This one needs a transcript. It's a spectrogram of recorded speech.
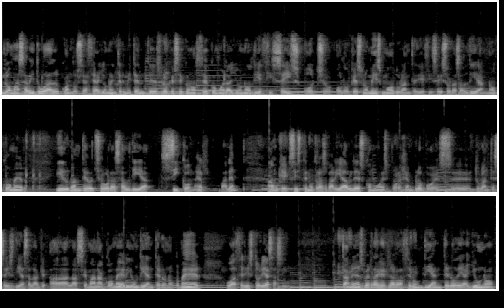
Lo más habitual cuando se hace ayuno intermitente es lo que se conoce como el ayuno 16-8, o lo que es lo mismo, durante 16 horas al día no comer y durante 8 horas al día sí comer, ¿vale? aunque existen otras variables como es, por ejemplo, pues eh, durante seis días a la, a la, semana comer y un día entero no comer, o hacer historias así. También es verdad que, claro, hacer un día entero de ayuno,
